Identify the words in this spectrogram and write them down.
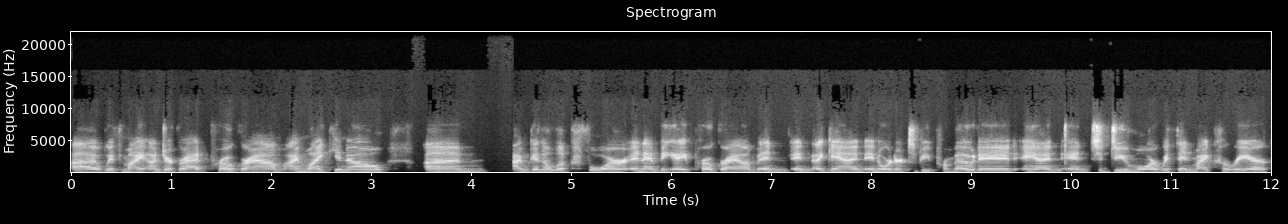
uh, with my undergrad program. I'm like, you know, um, I'm going to look for an MBA program, and and again, in order to be promoted and and to do more within my career.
